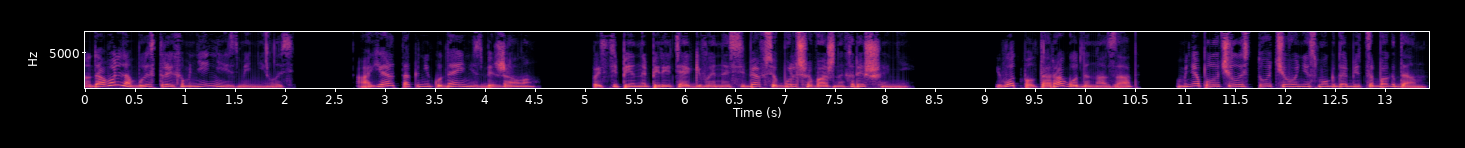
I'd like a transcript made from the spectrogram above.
Но довольно быстро их мнение изменилось, а я так никуда и не сбежала, постепенно перетягивая на себя все больше важных решений. И вот полтора года назад у меня получилось то, чего не смог добиться Богдан.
